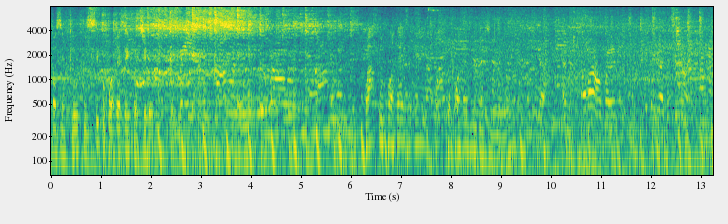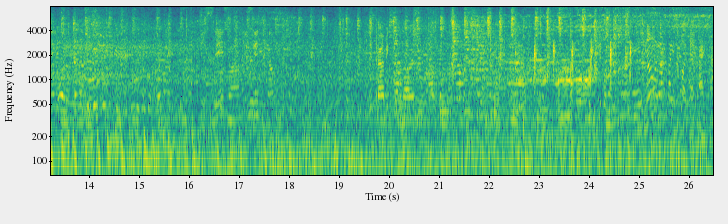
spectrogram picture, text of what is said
Bonés a calcinha adultos. Cinco bonés a infantil. Quatro bonés aqui. Quatro a infantil. Não, não faz só, já faz,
